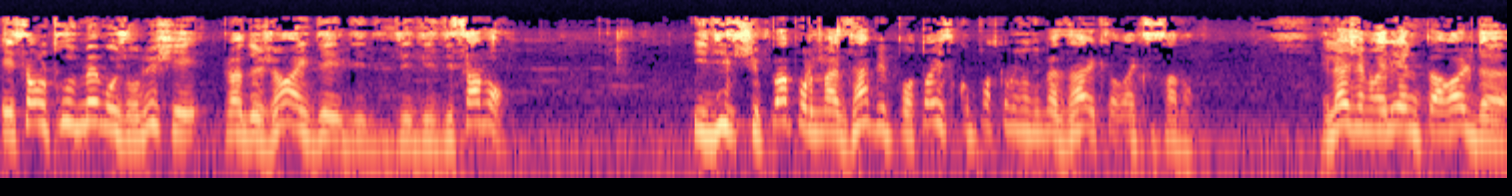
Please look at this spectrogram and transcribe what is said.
Et ça on le trouve même aujourd'hui chez plein de gens avec des, des, savants. Ils disent, je suis pas pour le mazhab, et pourtant ils se comportent comme les gens du mazhab avec, avec ce savant. Et là, j'aimerais lire une parole de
